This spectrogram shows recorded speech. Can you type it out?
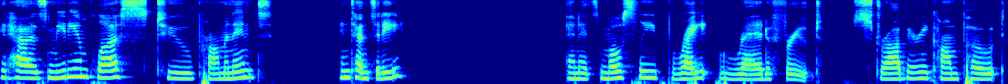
It has medium plus to prominent intensity, and it's mostly bright red fruit strawberry compote,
